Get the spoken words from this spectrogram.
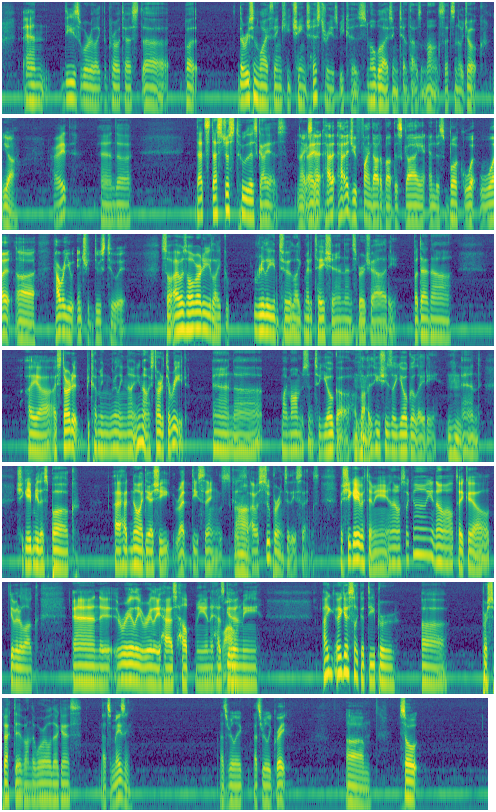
and these were like the protests uh, but the reason why I think he changed history is because mobilizing 10,000 monks, that's no joke, Yeah. right? And uh, that's that's just who this guy is. Nice. right? How, how did you find out about this guy and this book? What what uh how were you introduced to it? So I was already like really into like meditation and spirituality, but then uh, I uh, I started becoming really nice. you know I started to read, and uh, my mom's into yoga. A lot. Mhm. She's a yoga lady, Mhm. and she gave me this book. I had no idea she read these things because Uh-huh. I was super into these things, but she gave it to me, and I was like, oh, you know, I'll take it. I'll give it a look, and it really, really has helped me, and it has Wow. given me, I, I guess, like a deeper uh, perspective on the world. I guess. That's amazing. That's really that's really great. Um, so,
